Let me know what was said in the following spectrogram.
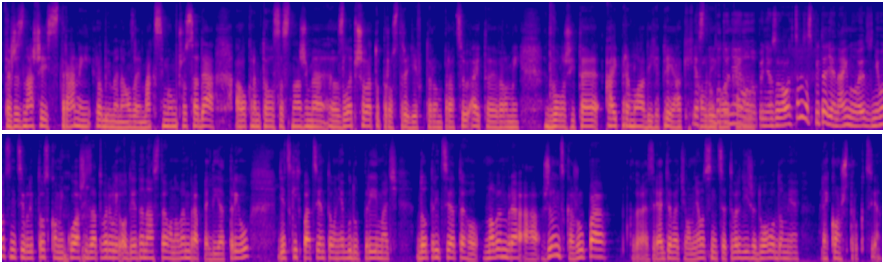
Takže z našej strany robíme naozaj maximum, čo sa dá. A okrem toho sa snažíme e, zlepšovať to prostredie, v ktorom pracujú. Aj to je veľmi dôležité, aj pre mladých, pri akýchkoľvek Jasne, to nie je len o peniaze, ale chcem sa spýtať aj na inú vec. V nemocnici v Liptovskom Mikuláši zatvorili od 11. novembra pediatriu. Detských pacientov nebudú prijímať do 30. novembra a Žilinská župa ktorá je zriadovateľom nemocnice, tvrdí, že dôvodom je rekonštrukcia.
